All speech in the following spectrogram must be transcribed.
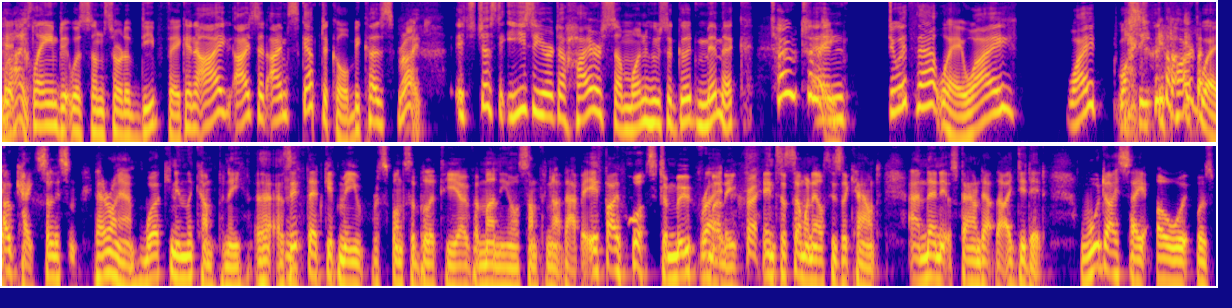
hit Right. claimed it was some sort of deep fake, and I, I said I'm skeptical because right. it's just easier to hire someone who's a good mimic Totally. and do it that way. Why? Why? Why See, the I- hard I- way? Okay, so listen, there I am working in the company uh, as if they'd give me responsibility over money or something like that. But if I was to move Right, money right. into someone else's account and then it's found out that I did it, would I say, oh, it was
